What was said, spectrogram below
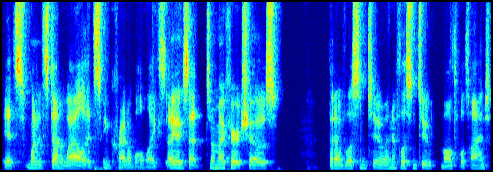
it's when it's done well it's incredible like like i said some of my favorite shows that i've listened to and have listened to multiple times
